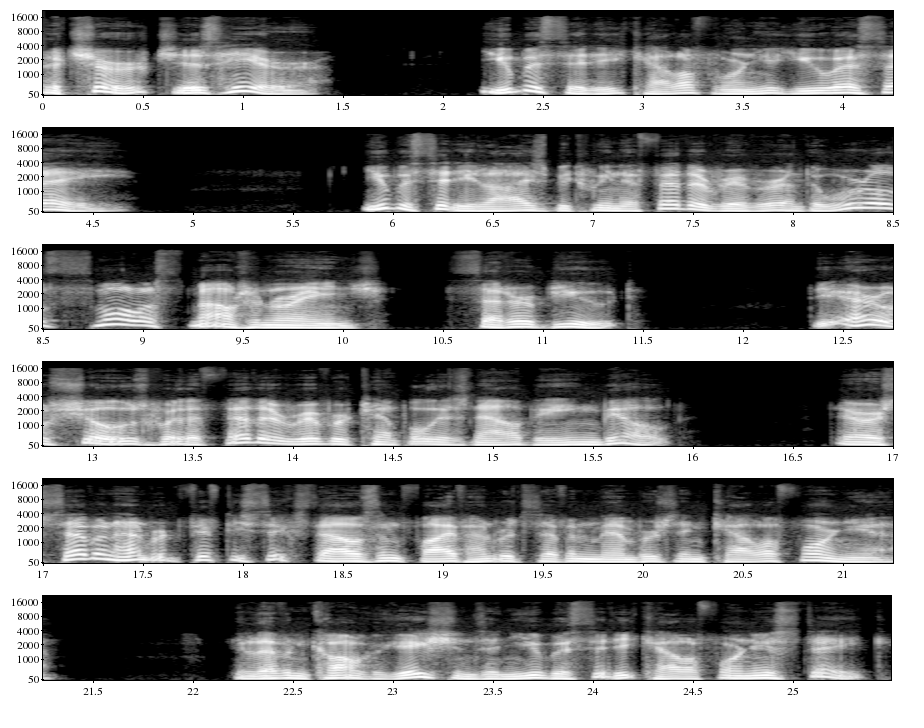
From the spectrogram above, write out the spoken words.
The church is here. Yuba City, California, USA. Yuba City lies between the Feather River and the world's smallest mountain range, Sutter Butte. The arrow shows where the Feather River Temple is now being built. There are 756,507 members in California, 11 congregations in Yuba City, California State.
